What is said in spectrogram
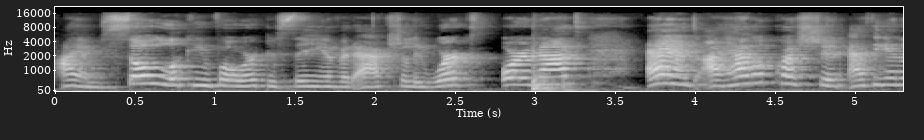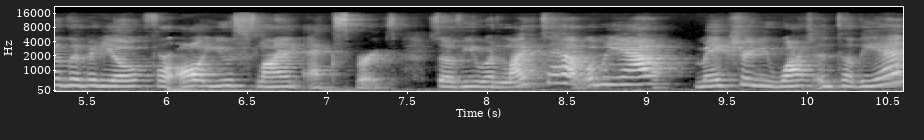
I am so looking forward to seeing if it actually works or not. And I have a question at the end of the video for all you slime experts. So if you would like to help me out, make sure you watch until the end.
